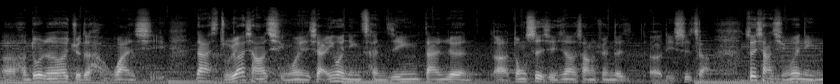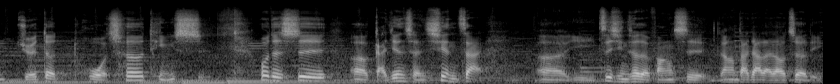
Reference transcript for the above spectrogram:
呃很多人都会觉得很惋惜。那主要想要请问一下，因为您曾经担任呃东市形象商圈的呃理事长，所以想请问您觉得火车停驶，或者是呃改建成现在？呃，以自行车的方式让大家来到这里，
